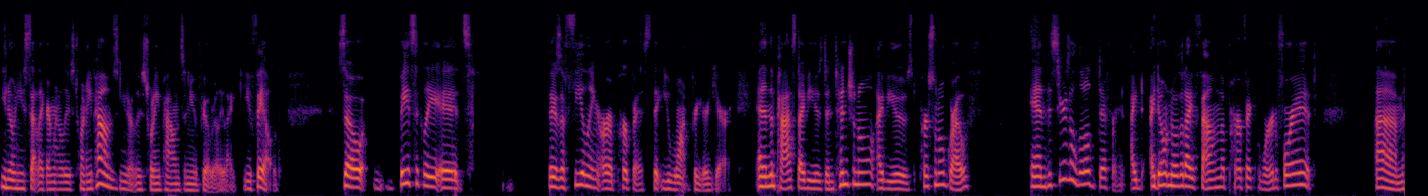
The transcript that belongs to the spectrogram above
you know, when you set like, I'm going to lose 20 pounds and you don't lose 20 pounds and you feel really like you failed. So basically, it's there's a feeling or a purpose that you want for your year. And in the past, I've used intentional, I've used personal growth. And this year's a little different. I, I don't know that I found the perfect word for it. Um,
